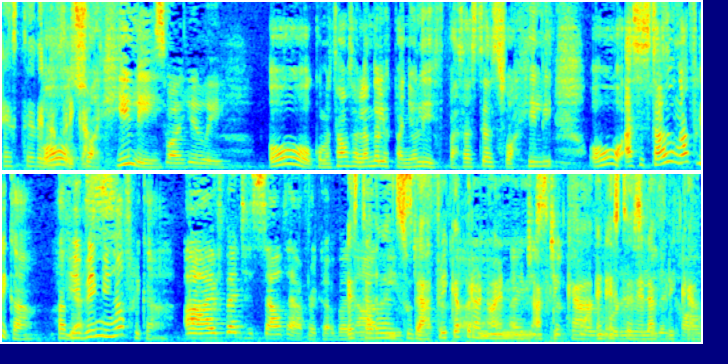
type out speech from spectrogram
este del Oh, África. Swahili. Swahili. Oh, como estamos hablando el español y pasaste al Swahili. Oh, ¿has estado en África? Have you Yes. been in Africa? I've been to South Africa, but He estado not en Sudáfrica, Africa. pero no en África, en este del África.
